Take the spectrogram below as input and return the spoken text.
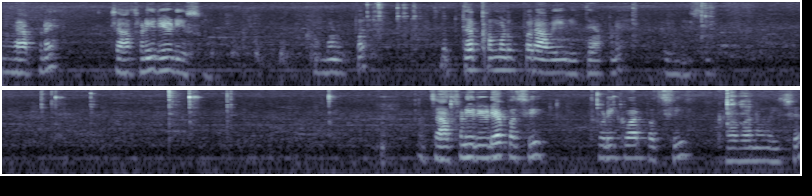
હવે આપણે ચાસણી રેડીશું ખમણ ઉપર. બધા ખમણ ઉપર આવે એ રીતે આપણે રેડીશું ચાસણી રેડ્યા પછી થોડીક વાર પછી ખાવાનું હોય છે.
